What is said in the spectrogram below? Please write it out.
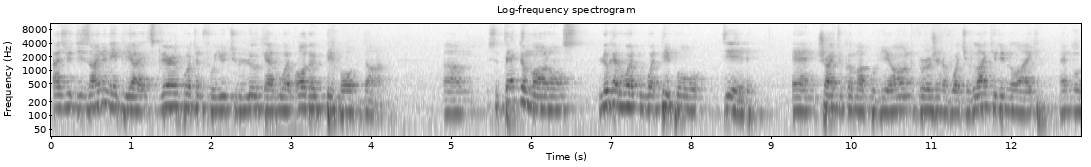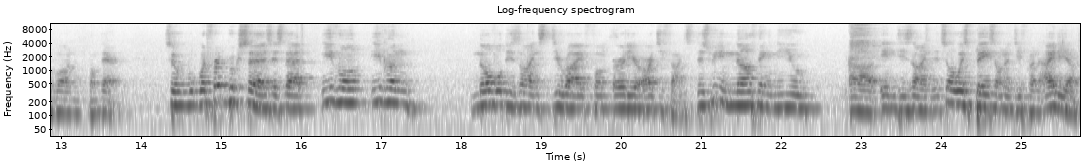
as you design an API, it's very important for you to look at what other people have done. Um, so take the models, look at what, what people did, and try to come up with your own version of what you liked, you didn't like, and move on from there. So what Fred Brooks says is that even, even novel designs derive from earlier artifacts. There's really nothing new uh, in design. It's always based on a different idea.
